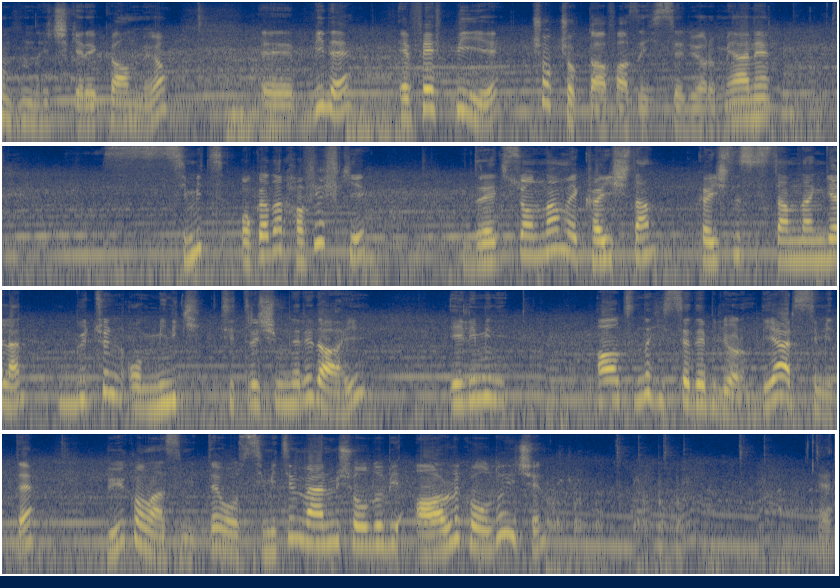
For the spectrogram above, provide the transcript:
bunda hiç gerek kalmıyor. Ee, bir de FFB'yi çok çok daha fazla hissediyorum. Yani simit o kadar hafif ki direksiyondan ve kayıştan, kayışlı sistemden gelen bütün o minik titreşimleri dahi elimin altında hissedebiliyorum. Diğer simitte, büyük olan simitte o simitin vermiş olduğu bir ağırlık olduğu için Evet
